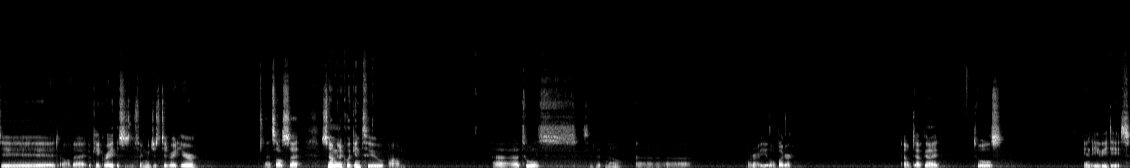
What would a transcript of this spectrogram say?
did all that. Okay, great. This is the thing we just did right here. That's all set. So now I'm going to click into um, uh, Tools. Is that it? No. Uh, where are you, little bugger? Oh, Dev Guide, Tools, and AVDs.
